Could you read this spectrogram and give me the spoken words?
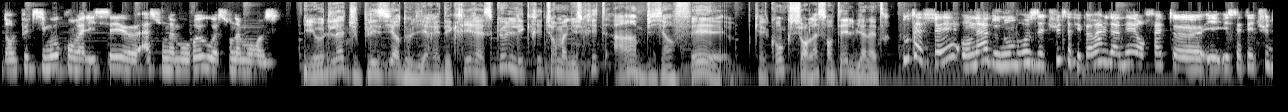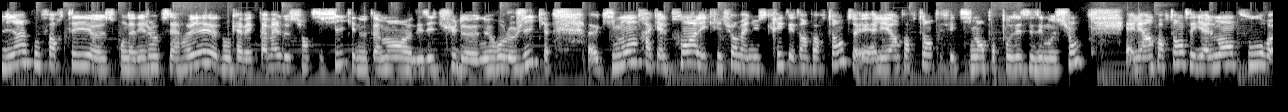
dans le petit mot qu'on va laisser euh, à son amoureux ou à son amoureuse. Et au-delà du plaisir de lire et d'écrire, est-ce que l'écriture manuscrite a un bienfait quelconque sur la santé et le bien-être Tout à fait. On a de nombreuses études. Ça fait pas mal d'années en fait, euh, et, et cette étude vient conforter euh, ce qu'on a déjà observé, donc avec pas mal de scientifiques et notamment euh, des études neurologiques qui montrent à quel point l'écriture manuscrite est importante. Elle est importante effectivement pour poser ses émotions. Elle est importante également pour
